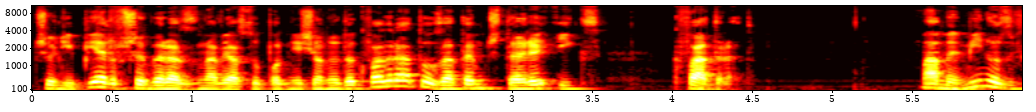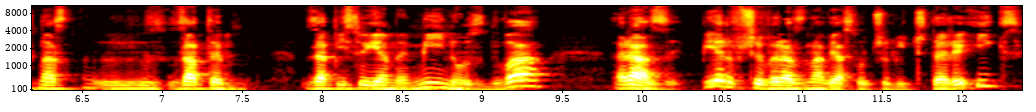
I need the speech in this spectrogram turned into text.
czyli pierwszy wyraz z nawiasu podniesiony do kwadratu, zatem 4x kwadrat. Mamy minus, zatem zapisujemy minus 2 razy pierwszy wyraz z nawiasu, czyli 4x,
